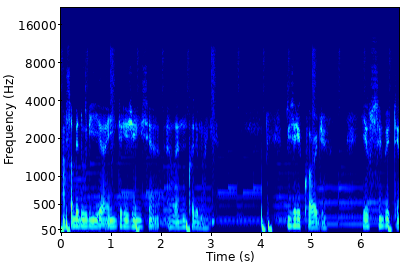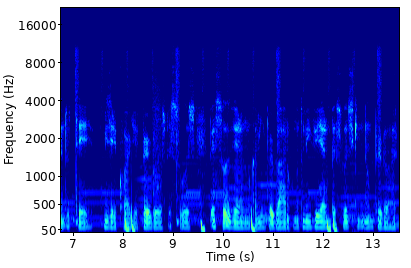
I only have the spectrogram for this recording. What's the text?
a sabedoria e a inteligência, ela é nunca demais. Misericórdia. Eu sempre tento ter misericórdia, perdoo as pessoas. Pessoas vieram no caminho e perdoaram, como também vieram pessoas que não me perdoaram.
